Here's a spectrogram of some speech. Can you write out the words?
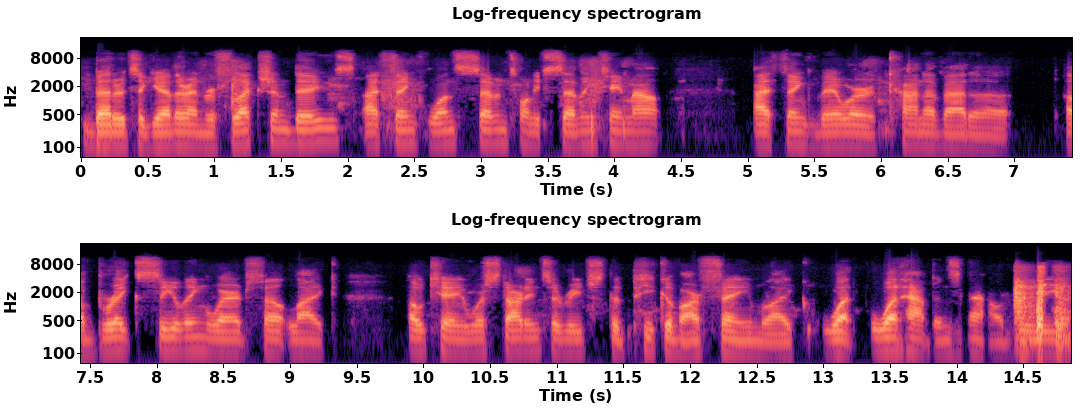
Better Together and Reflection days. I think once 727 came out, I think they were kind of at a a break ceiling where it felt like okay, we're starting to reach the peak of our fame. Like what what happens now? Do we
